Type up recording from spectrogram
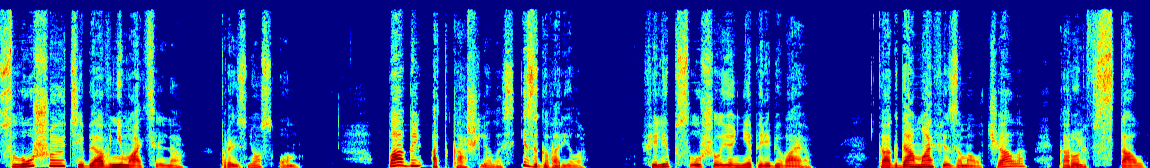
«Слушаю тебя внимательно», — произнес он. Пагль откашлялась и заговорила. Филипп слушал ее, не перебивая. Когда Мафи замолчала, король встал,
